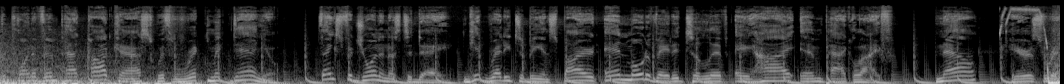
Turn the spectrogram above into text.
the Point of Impact podcast with Rick McDaniel. Thanks for joining us today. Get ready to be inspired and motivated to live a high impact life. Now, here's Rick.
